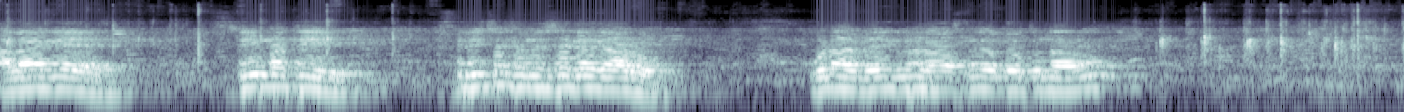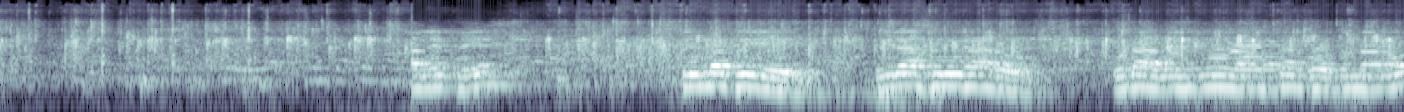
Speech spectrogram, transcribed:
అలాగే శ్రీమతి శ్రీచ చంద్రశేఖర్ గారు కూడా వేదిక మీద రావాల్సిందిగా కోరుతున్నాను శ్రీమతి వీరాసింగ్ గారు కూడా వేదిక మీద రావాల్సిందిగా కోరుతున్నాను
